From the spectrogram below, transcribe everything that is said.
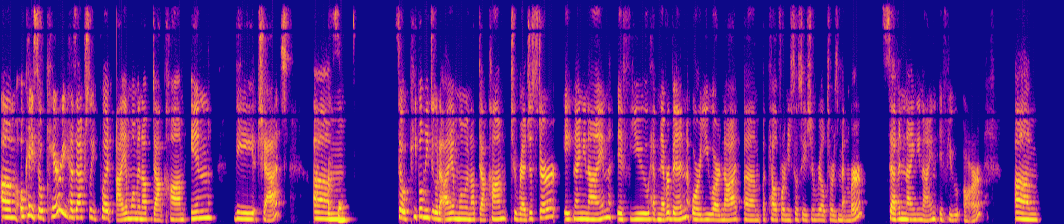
Um, okay, so Carrie has actually put iamwomanup.com in the chat. Um, awesome. So people need to go to iamwomanup.com to register, eight ninety nine if you have never been or you are not um, a California Association of Realtors member, seven ninety nine if you are. Um,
